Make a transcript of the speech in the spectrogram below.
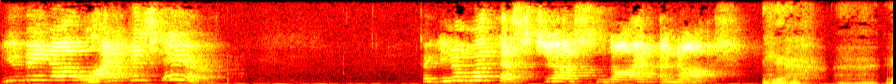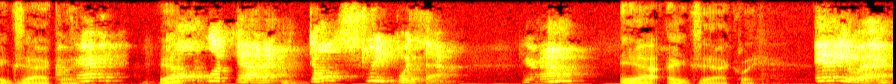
You may not like his hair. But you know what? That's just not enough. Yeah, exactly. Okay? Yeah. Don't look at him. Don't sleep with him. You know? Yeah, exactly. Anyway,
